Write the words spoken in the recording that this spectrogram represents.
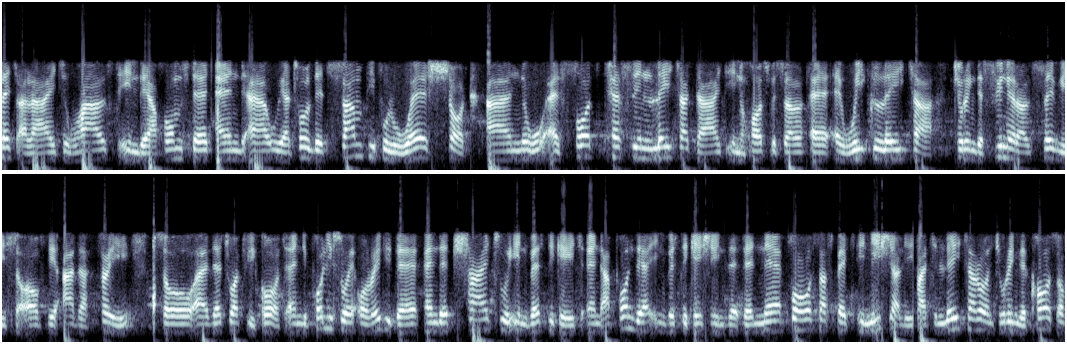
set alight whilst in their homestead, and uh, we are told that some people were shot, and a fourth person later died in hospital uh, a week later during the funeral service of the other three. So uh, that's what we got. And the police were already there and they tried to investigate. And upon their investigation, they, nabbed four suspects initially, but later on during the course of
